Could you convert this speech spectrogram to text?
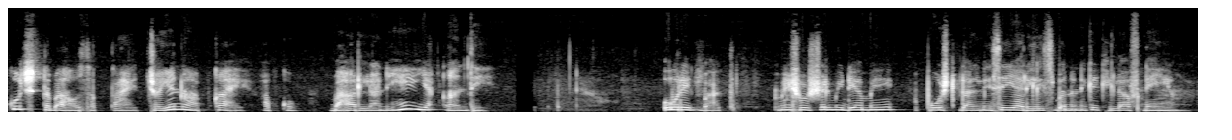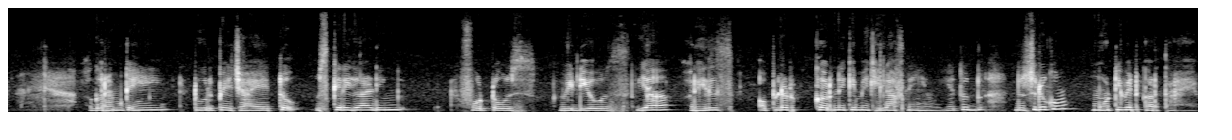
कुछ तबाह हो सकता है। चयन आपका है। आपको बाहर लानी है या आंधी? और एक बात, मैं सोशल मीडिया में पोस्ट डालने से या रील्स बनाने के ख़िलाफ़ नहीं हूँ। अगर हम कहीं टूर पे जाए तो उसके रिगार्डिंग फ़ोटोज़ वीडियोज़ या रील्स अपलोड करने के मैं ख़िलाफ़ नहीं हूँ। ये तो दूसरों को मोटिवेट करता है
